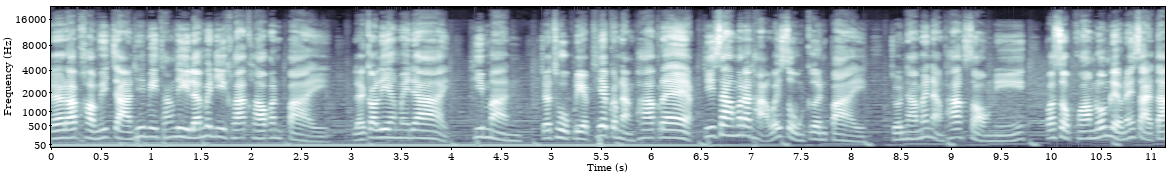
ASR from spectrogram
ได้รับคำวิจารณ์ที่มีทั้งดีและไม่ดีคล้าเคล้ากันไป และก็เลี่ยงไม่ได้ ที่มันจะถูกเปรียบเทียบกับหนังภาคแรก ที่สร้างมาตรฐานไว้สูงเกินไป จนทำให้หนังภาค 2 นี้ ประสบความล้มเหลวในสายตา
